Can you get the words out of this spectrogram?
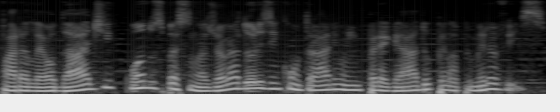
Para lealdade, quando os personagens jogadores encontrarem um empregado pela primeira vez.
